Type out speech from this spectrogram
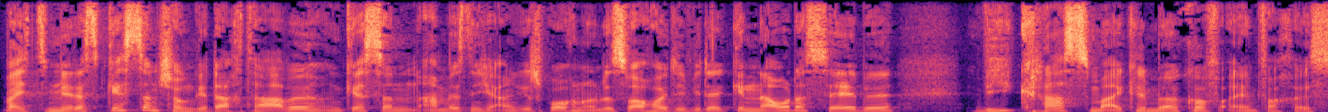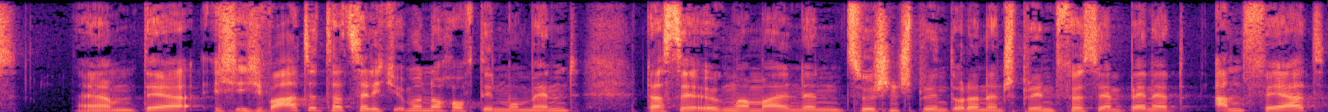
weil ich mir das gestern schon gedacht habe und gestern haben wir es nicht angesprochen und es war heute wieder genau dasselbe, wie krass Michael Murkoff einfach ist. Ähm, der, ich, ich warte tatsächlich immer noch auf den Moment, dass der irgendwann mal einen Zwischensprint oder einen Sprint für Sam Bennett anfährt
